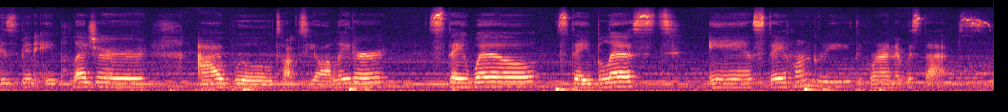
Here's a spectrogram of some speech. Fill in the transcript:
It's been a pleasure. I will talk to y'all later. Stay well, stay blessed, and stay hungry. The grind never stops.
